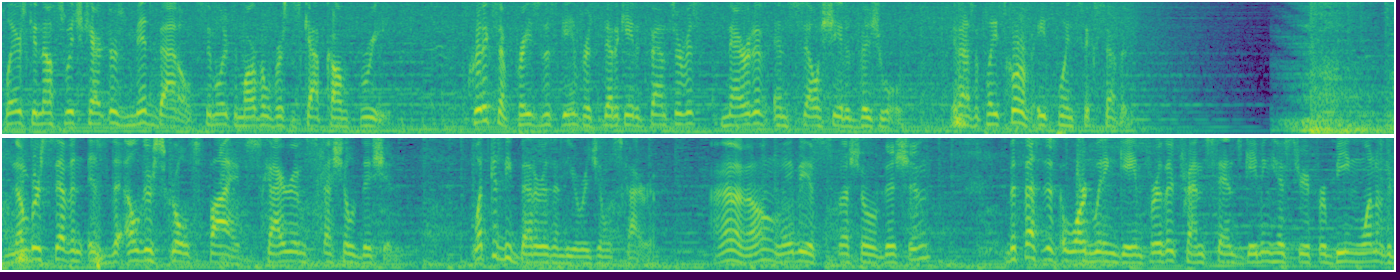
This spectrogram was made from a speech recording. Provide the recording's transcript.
Players can now switch characters mid-battle, similar to Marvel vs. Capcom 3. Critics have praised this game for its dedicated fan service, narrative, and cel-shaded visuals. It has a play score of 8.67. Number 7 is The Elder Scrolls V Skyrim Special Edition. What could be better than the original Skyrim? I don't know, maybe a special edition? Bethesda's award-winning game further transcends gaming history for being one of the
